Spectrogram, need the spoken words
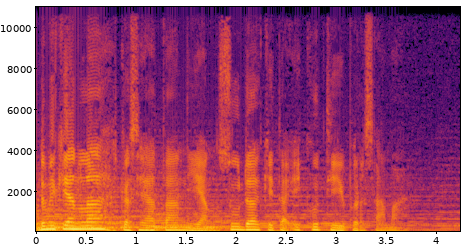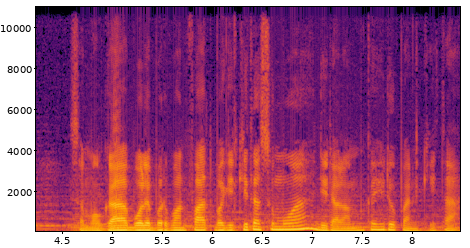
Demikianlah kesehatan yang sudah kita ikuti bersama. Semoga boleh bermanfaat bagi kita semua di dalam kehidupan kita.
